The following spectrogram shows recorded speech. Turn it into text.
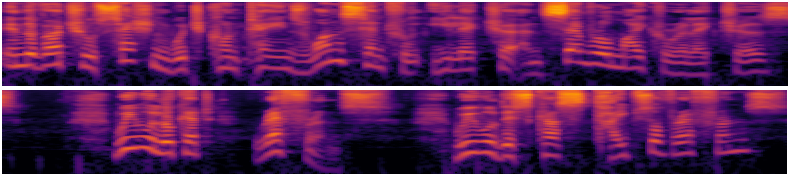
in the virtual session, which contains one central e-lecture and several micro-lectures, we will look at reference. We will discuss types of reference.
